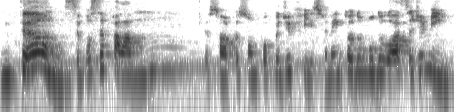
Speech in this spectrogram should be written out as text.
Então, se você falar, hum, eu sou uma pessoa um pouco difícil, nem todo mundo gosta de mim.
